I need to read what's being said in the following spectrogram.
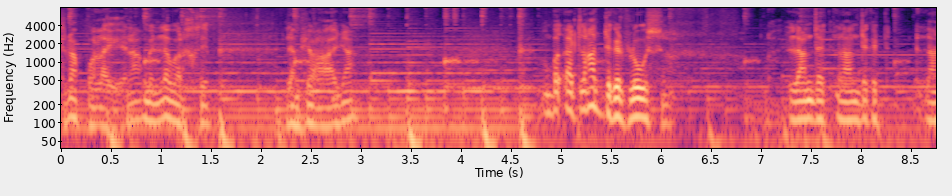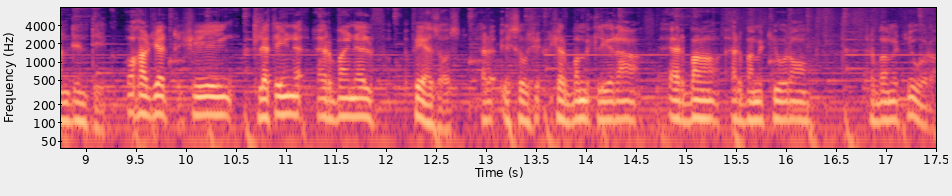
Trappola jiena mill-ewwel ħsib lem xi ħaġa. Mbagħad qed laħaddik il-flus l-għandek l-għandek l-għandintik. U ħarġet xi 30-40 elf pesos, jisu 400 lira, 400 euro, 400 euro.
